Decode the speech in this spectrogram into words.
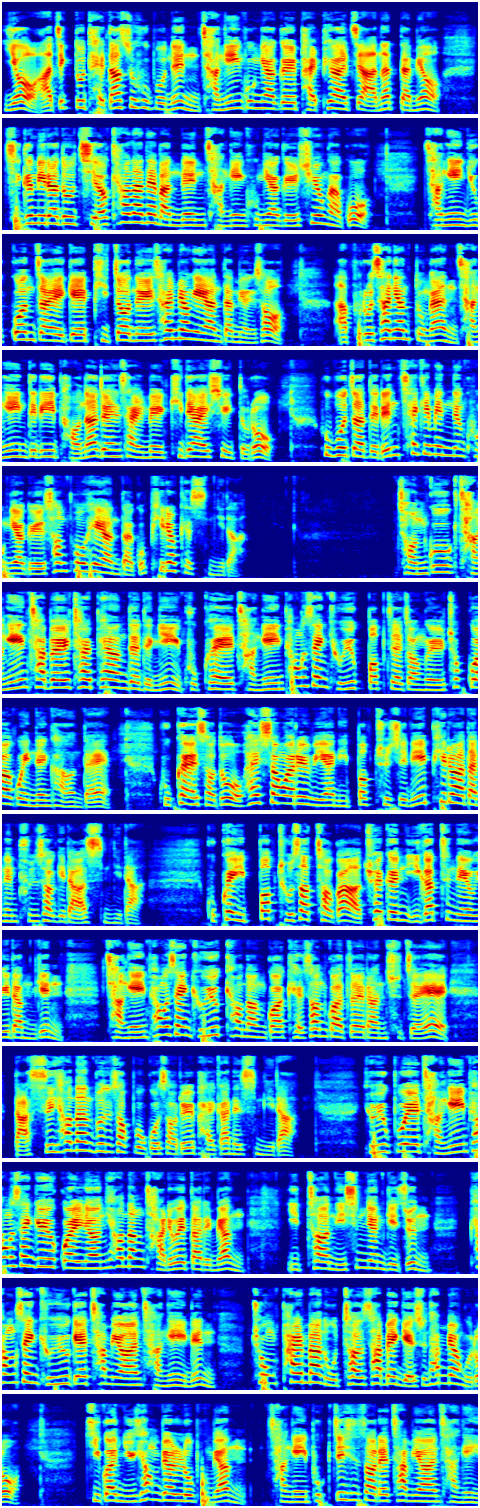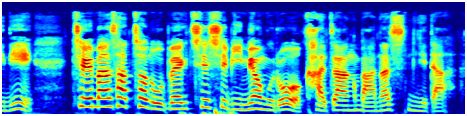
이어 아직도 대다수 후보는 장애인 공약을 발표하지 않았다며 지금이라도 지역 현안에 맞는 장애인 공약을 수용하고 장애인 유권자에게 비전을 설명해야 한다면서 앞으로 4년 동안 장애인들이 변화된 삶을 기대할 수 있도록 후보자들은 책임있는 공약을 선포해야 한다고 피력했습니다. 전국 장애인 차별 철폐연대 등이 국회 장애인 평생 교육법 제정을 촉구하고 있는 가운데 국회에서도 활성화를 위한 입법 추진이 필요하다는 분석이 나왔습니다. 국회 입법조사처가 최근 이 같은 내용이 담긴 장애인 평생 교육 현황과 개선 과제란 주제의 나스 현안 분석 보고서를 발간했습니다. 교육부의 장애인 평생교육 관련 현황 자료에 따르면 2020년 기준 평생 교육에 참여한 장애인은 총 8만 5,461명으로 기관 유형별로 보면 장애인 복지시설에 참여한 장애인이 7만 4,572명으로 가장 많았습니다.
